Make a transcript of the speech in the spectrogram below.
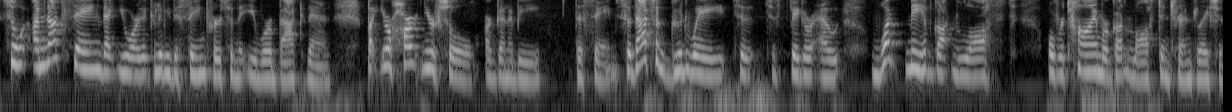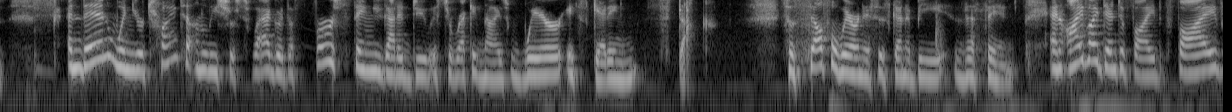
So I'm not saying that you are going to be the same person that you were back then, but your heart and your soul are going to be the same. So that's a good way to to figure out what may have gotten lost over time or gotten lost in translation. And then when you're trying to unleash your swagger, the first thing you got to do is to recognize where it's getting stuck. So self awareness is going to be the thing. And I've identified five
